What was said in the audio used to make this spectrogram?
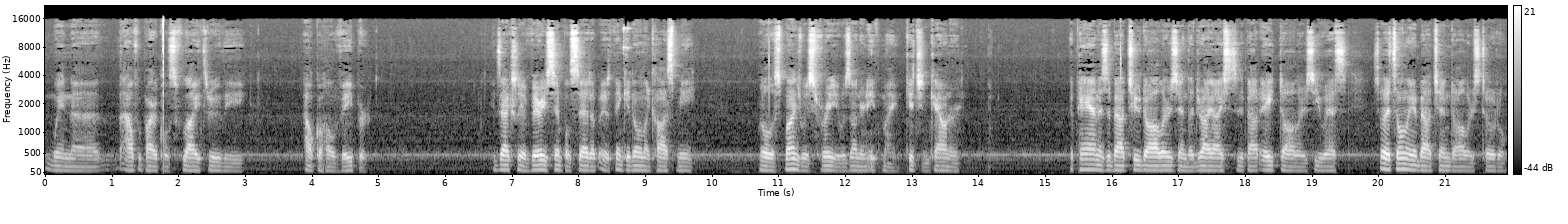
when uh, alpha particles fly through the alcohol vapor. It's actually a very simple setup. I think it only cost me well, the sponge was free. It was underneath my kitchen counter. The pan is about $2 and the dry ice is about $8 US. So it's only about $10 total,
